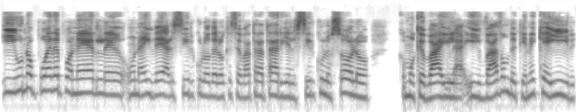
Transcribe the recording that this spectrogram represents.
y uno puede ponerle una idea al círculo de lo que se va a tratar y el círculo solo como que baila y va donde tiene que ir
